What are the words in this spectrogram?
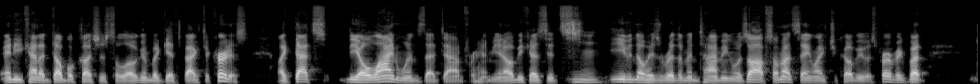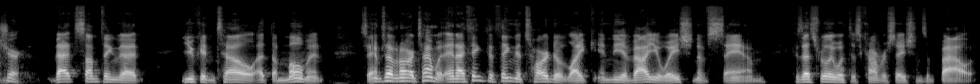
and he kind of double clutches to Logan, but gets back to Curtis. Like that's the O line wins that down for him, you know, because it's Mhm. even though his rhythm and timing was off. So I'm not saying like Jacoby was perfect, but Sure. that's something that you can tell at the moment Sam's having a hard time with. And I think the thing that's hard to like in the evaluation of Sam, because that's really what this conversation's about,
